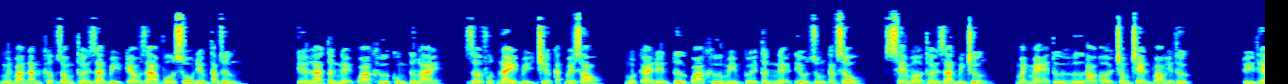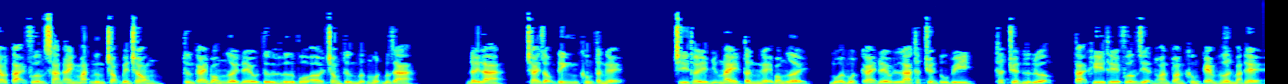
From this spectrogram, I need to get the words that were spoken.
Nguyên bản ăn khớp dòng thời gian bị kéo ra vô số điểm tạm dừng. Kia là tần nghệ quá khứ cùng tương lai, giờ phút này bị chia cắt về sau, một cái đến từ quá khứ mỉm cười tần nghệ tiêu dung càng sâu, sẽ mở thời gian bình chướng, mạnh mẽ từ hư ảo ở trong chen vào hiện thực tùy theo tại phương sán ánh mắt ngưng trọng bên trong từng cái bóng người đều từ hư vô ở trong từng bước một bước ra. Đây là trải rộng tinh không tần nghệ. Chỉ thấy những này tần nghệ bóng người mỗi một cái đều là thất truyền tu vi thất truyền lực lượng tại khí thế phương diện hoàn toàn không kém hơn bản thể.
